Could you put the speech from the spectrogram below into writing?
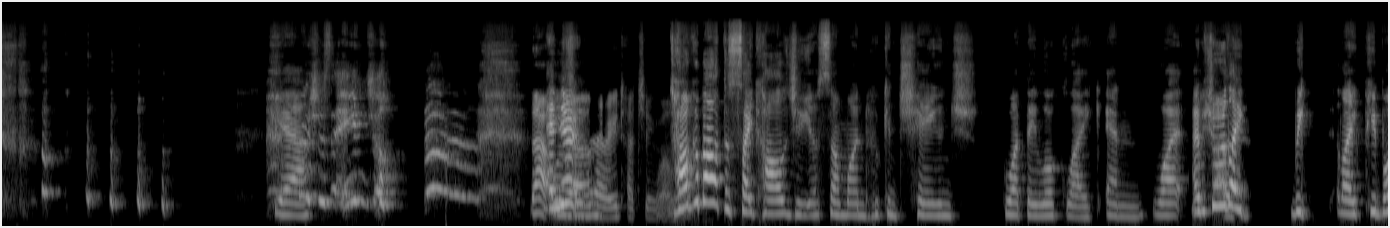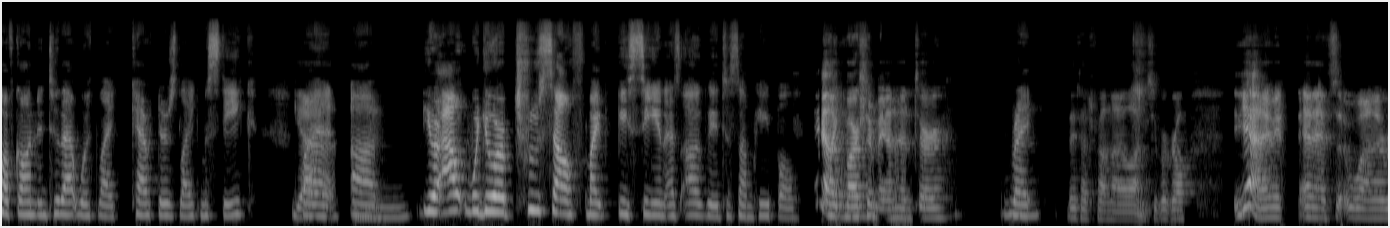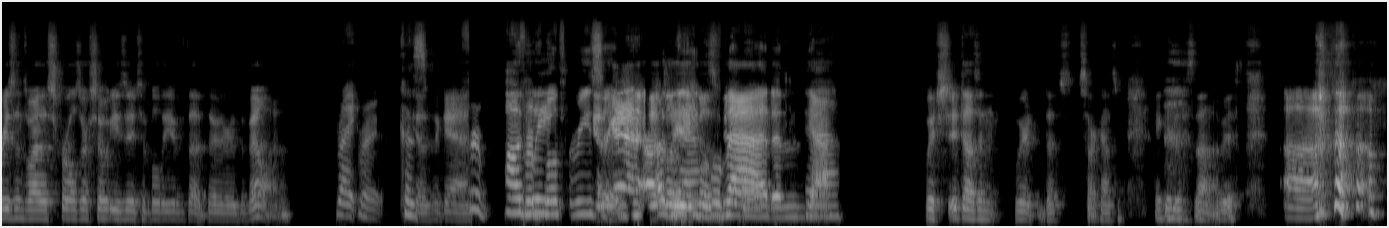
Yeah. "Precious angel." That And was a very touching moment. Talk about the psychology of someone who can change what they look like and what I'm sure like we like people have gone into that with like characters like Mystique. Yeah. But Mhm. um your out with your true self might be seen as ugly to some people. yeah, like Martian Manhunter. Right. Mhm. They touch upon that a lot in Supergirl. Yeah, I mean, and it's one of the reasons why the Skrulls are so easy to believe that they're the villain. Right. Right. Because Because again, For, ugly for both reasons. again, ugly Yeah. equals equal villain. bad and yeah. yeah. which it doesn't. Weird. That's sarcasm. Because it's not obvious. Uh,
